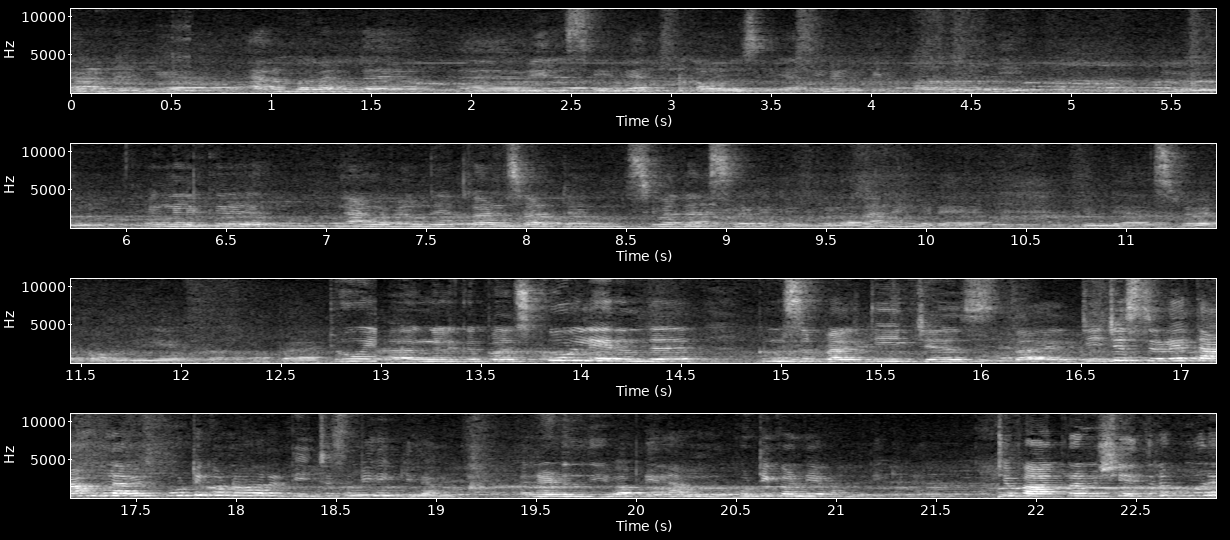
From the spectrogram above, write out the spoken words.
நான் இங்கே அரம்பகல்ல வேலை செய்கிறேன் கவுன்சிலர் எனக்கு பிற்பாடு எங்களுக்கு நாங்கள் வந்து கன்சல்டன்ட் சிவதாஸ் இருக்கிறதுல தான் எங்களுடைய இந்த சிறுவர் இப்போ டூ எங்களுக்கு இப்போ ஸ்கூல்ல இருந்து பிரின்சிபல் டீச்சர்ஸ் டீச்சர்ஸ் தாங்களாவே கூட்டிக் கொண்டு வர டீச்சர்ஸும் இருக்கலாம். நெடுந்தீவு அப்படிலாம் கூட்டிக் கொண்டே வந்திருக்கிறேன் பார்க்குற விஷயத்தில் கூட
